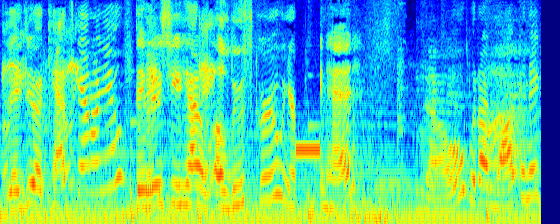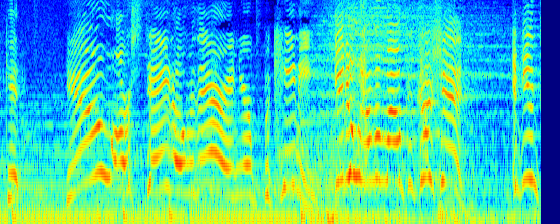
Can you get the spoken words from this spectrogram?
Did they do a CAT scan on you? They knew she had a, a loose screw in your head? No, but I'm not gonna get. You are staying over there in your bikini. You don't have a mild concussion! If you did,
